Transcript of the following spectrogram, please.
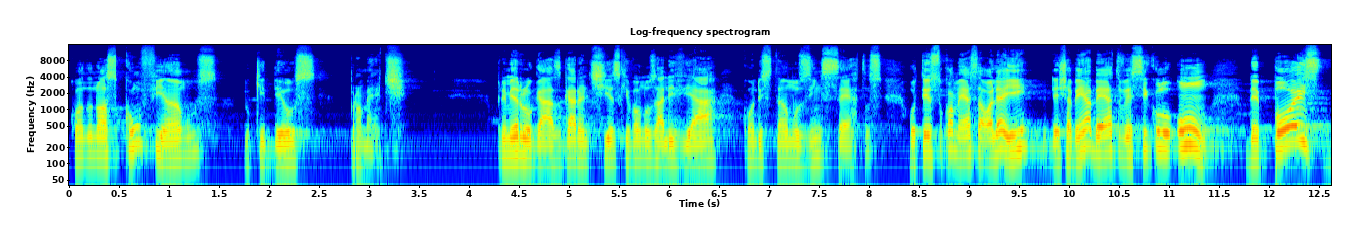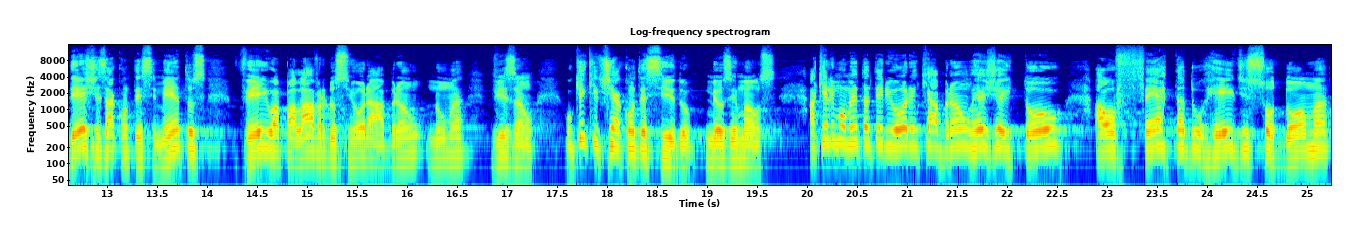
quando nós confiamos no que Deus promete. Em primeiro lugar, as garantias que vão nos aliviar quando estamos incertos. O texto começa, olha aí, deixa bem aberto, versículo 1. Depois destes acontecimentos, veio a palavra do Senhor a Abrão numa visão. O que, que tinha acontecido, meus irmãos? Aquele momento anterior em que Abrão rejeitou a oferta do rei de Sodoma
